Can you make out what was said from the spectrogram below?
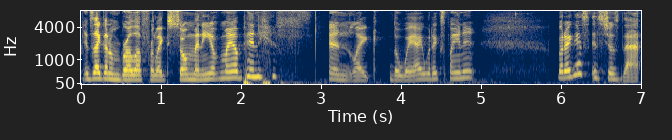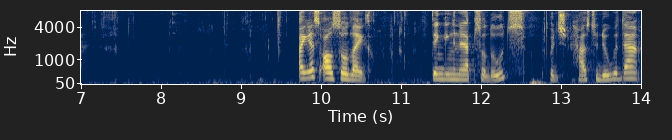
it's like an umbrella for like so many of my opinions and like the way I would explain it. But I guess it's just that. I guess also like thinking in absolutes, which has to do with that.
